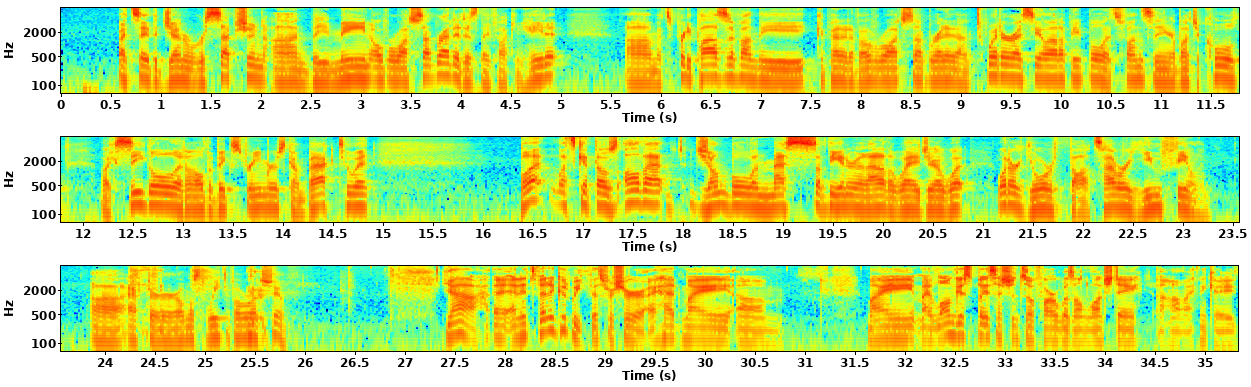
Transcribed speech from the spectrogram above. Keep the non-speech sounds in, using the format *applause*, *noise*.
I'd say the general reception on the main Overwatch subreddit is they fucking hate it. Um, it's pretty positive on the competitive Overwatch subreddit. On Twitter, I see a lot of people. It's fun seeing a bunch of cool, like Seagull and all the big streamers come back to it. But let's get those all that jumble and mess of the internet out of the way, Joe. What what are your thoughts? How are you feeling? Uh, after *laughs* almost a week of Overwatch 2. Yeah, and it's been a good week, that's for sure. I had my um, my my longest play session so far was on launch day. Um, I think I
